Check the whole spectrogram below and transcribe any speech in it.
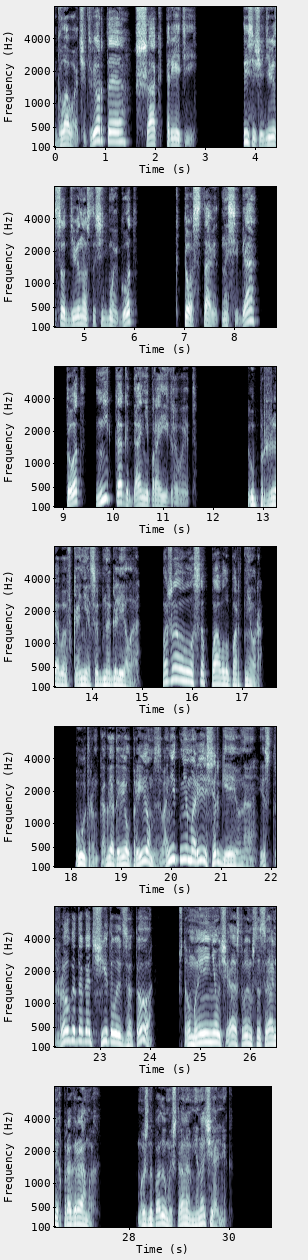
Глава четвертая, шаг третий. 1997 год. Кто ставит на себя, тот никогда не проигрывает. «Управа в конец обнаглела», — пожаловался Павлу партнер. «Утром, когда ты вел прием, звонит мне Мария Сергеевна и строго так отчитывает за то, что мы не участвуем в социальных программах. Можно подумать, что она мне начальник.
